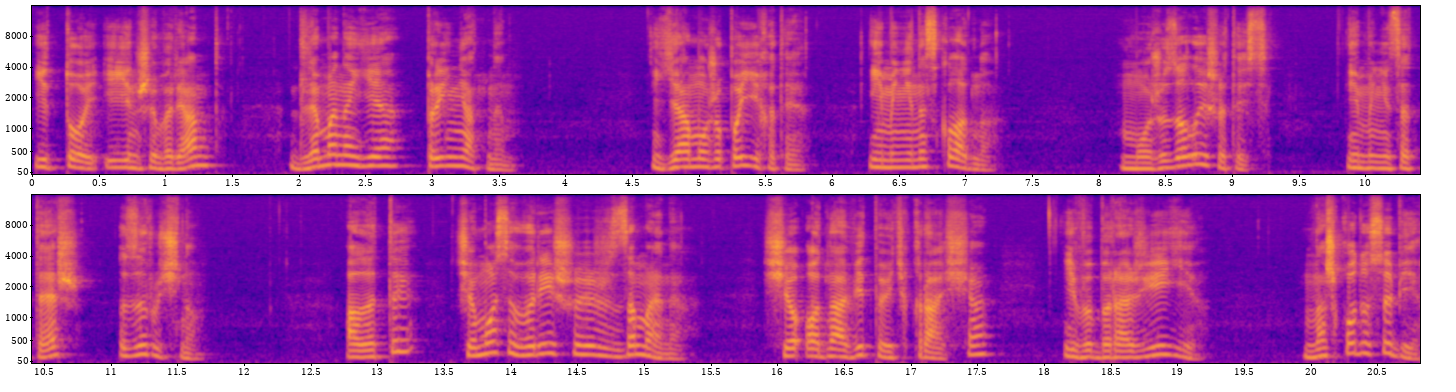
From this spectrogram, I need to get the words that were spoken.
І той, і інший варіант для мене є прийнятним. Я можу поїхати, і мені не складно. Можу залишитись, і мені це теж зручно. Але ти чомусь вирішуєш за мене, що одна відповідь краща, і вибираєш її на шкоду собі.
